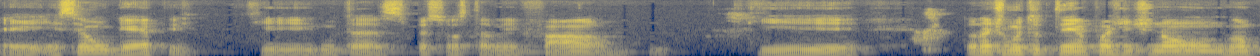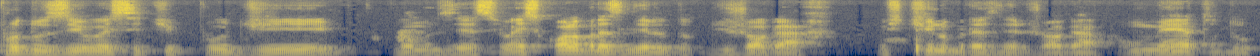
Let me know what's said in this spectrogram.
É, esse é um gap que muitas pessoas também falam, que durante muito tempo a gente não, não produziu esse tipo de, vamos dizer assim, uma escola brasileira de jogar, um estilo brasileiro de jogar, um método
